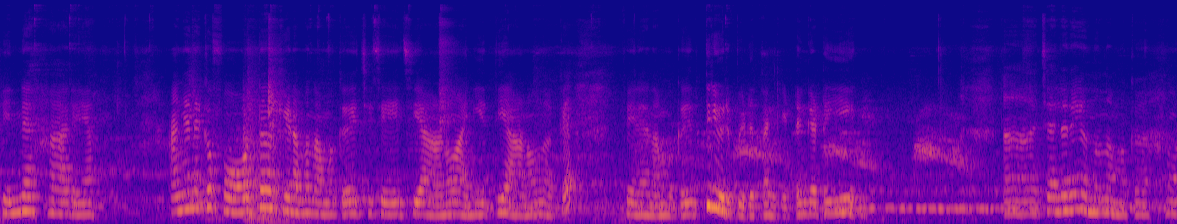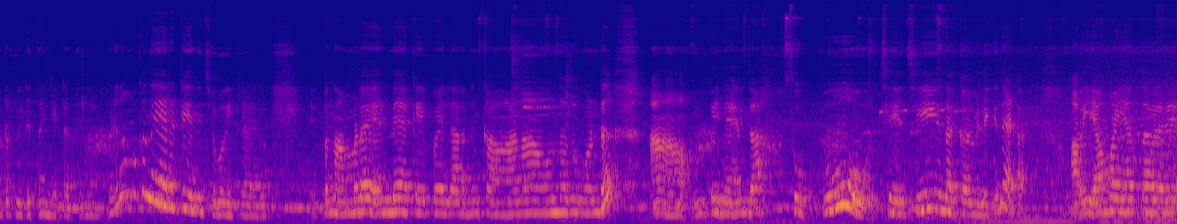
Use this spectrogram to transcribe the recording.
പിന്നെ ആരെയാ? അങ്ങനെയൊക്കെ ഫോട്ടോ ഒക്കെ ഇടുമ്പോൾ നമുക്ക് ചേച്ചി ചേച്ചിയാണോ അനിയത്തിയാണോ എന്നൊക്കെ പിന്നെ നമുക്ക് ഇത്തിരി ഒരു പിടുത്തം കിട്ടും കേട്ടോ ഈ ചിലരെയൊന്നും നമുക്ക് അങ്ങോട്ട് പിടുത്തം കിട്ടത്തില്ല. അപ്പോഴും നമുക്ക് നേരിട്ട് എന്ന് ചോദിക്കാമല്ലോ ഇപ്പം നമ്മൾ എന്നെയൊക്കെ ഇപ്പോൾ എല്ലാവർക്കും കാണാവുന്നത് കൊണ്ട് പിന്നെ എന്താ സുപ്പു ചേച്ചി എന്നൊക്കെ വിളിക്കുന്ന കേട്ടോ അറിയാൻ വയ്യാത്തവരെ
